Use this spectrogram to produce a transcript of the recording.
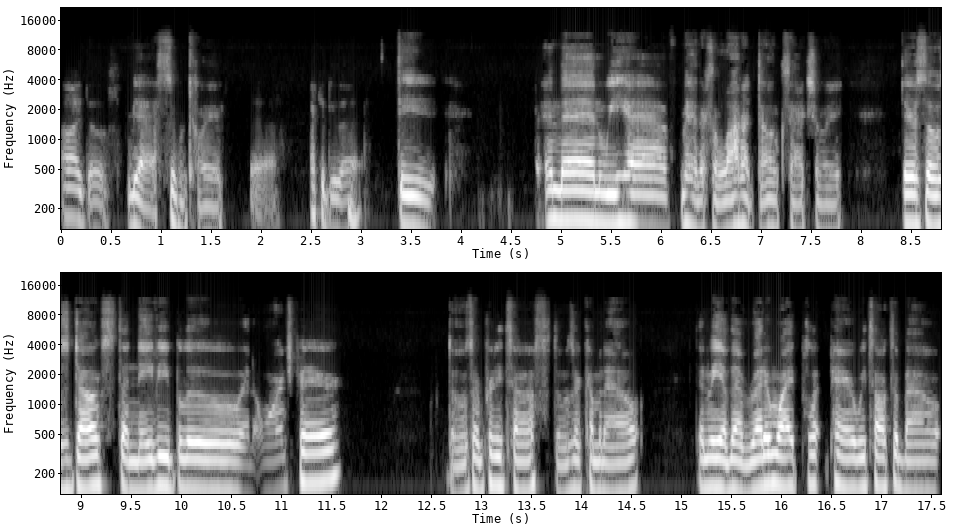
I like those. Yeah, super clean. Yeah, I could do that. The and then we have man, there's a lot of dunks actually. There's those dunks, the navy blue and orange pair. Those are pretty tough. Those are coming out. Then we have that red and white pl- pair we talked about.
